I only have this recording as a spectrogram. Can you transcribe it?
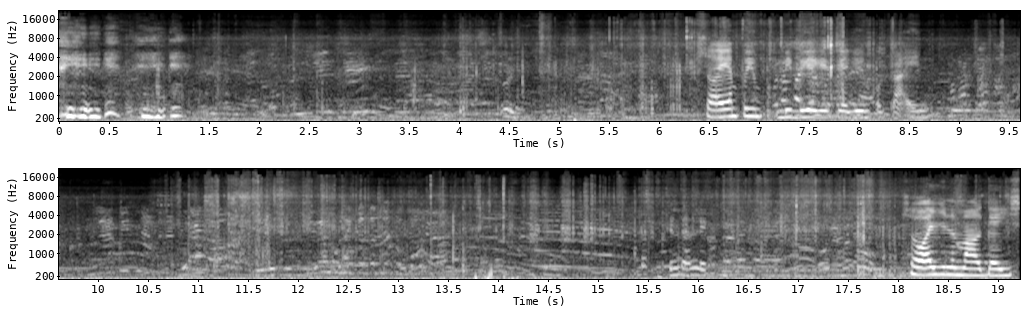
So ayan po yung bibigay kay kuya yung pagkain. So, ayun na mga guys.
